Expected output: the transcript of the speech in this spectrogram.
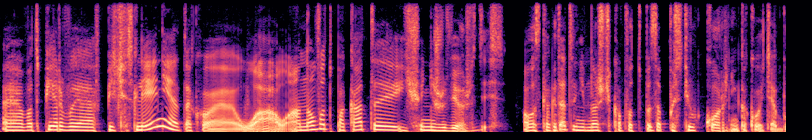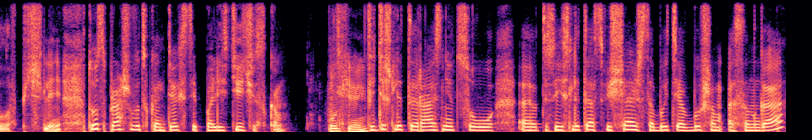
э, вот первое впечатление такое, вау, оно вот пока ты еще не живешь здесь. А вот когда ты немножечко вот запустил корни, какое у тебя было впечатление? Тут спрашивают в контексте политическом. Okay. Видишь ли ты разницу, э, то есть если ты освещаешь события в бывшем СНГ,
